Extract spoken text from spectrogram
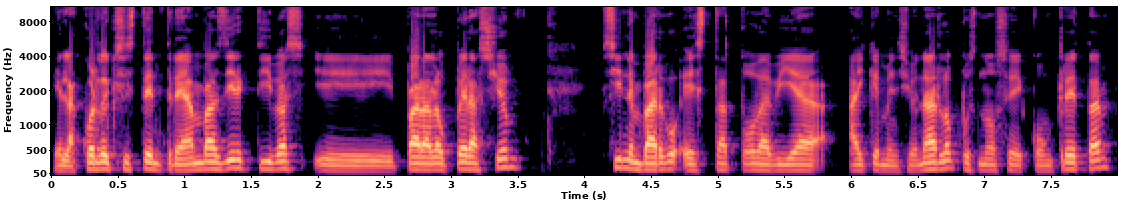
El acuerdo existe entre ambas directivas eh, para la operación, sin embargo, esta todavía hay que mencionarlo, pues no se concreta,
